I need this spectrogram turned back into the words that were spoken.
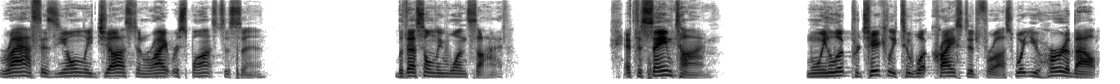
Wrath is the only just and right response to sin. But that's only one side. At the same time, when we look particularly to what Christ did for us, what you heard about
